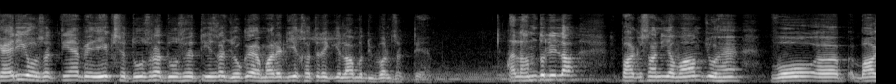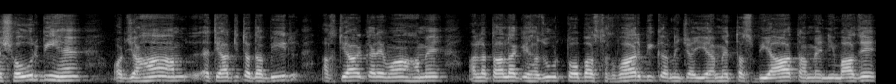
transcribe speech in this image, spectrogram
कैरी हो सकती हैं, फिर एक से दूसरा, दूसरे, तीसरा, जो कि हमारे लिए ख़तरे की अलामत भी बन सकते हैं। अल्हम्दुलिल्लाह, पाकिस्तानी अवाम जो हैं, वो बाशूर भी हैं और जहाँ हम एहतियाती तदाबीर अख्तियार करें, वहाँ हमें अल्लाह ताला के हजूर तोबा इस्तगफार भी करनी चाहिए। हमें तस्बियात, हमें नमाज़ें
